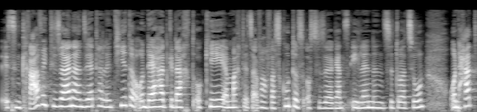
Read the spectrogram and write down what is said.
ist ein Grafikdesigner, ein sehr talentierter und der hat gedacht, okay, er macht jetzt einfach was Gutes aus dieser ganz elenden Situation und hat,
